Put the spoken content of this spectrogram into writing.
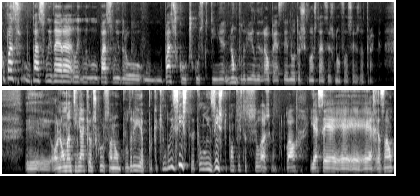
o Passo, o Passo lidera, o Passo liderou, o Passo com o discurso que tinha não poderia liderar o PSD noutras circunstâncias que não fossem as da Troika. Eh, Ou não mantinha aquele discurso, ou não poderia, porque aquilo não existe, aquilo não existe do ponto de vista sociológico em Portugal, e essa é, é- é- é a razão,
